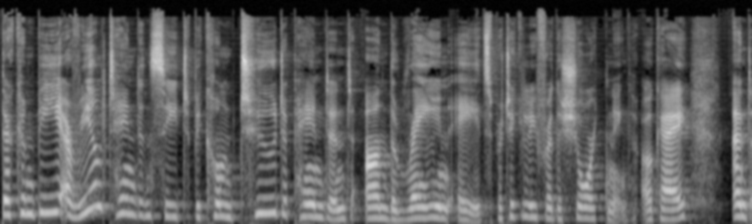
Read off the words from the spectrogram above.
There can be a real tendency to become too dependent on the rein aids, particularly for the shortening, okay? And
